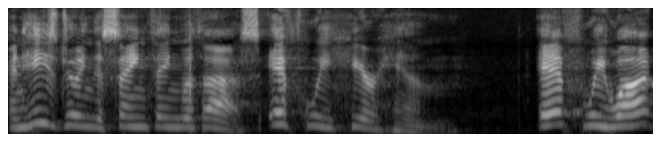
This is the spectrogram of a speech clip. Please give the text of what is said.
And He's doing the same thing with us if we hear Him. If we what?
